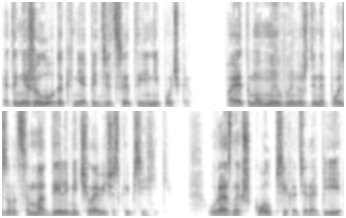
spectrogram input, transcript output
Это не желудок, не аппендицит и не почка. Поэтому мы вынуждены пользоваться моделями человеческой психики. У разных школ психотерапии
